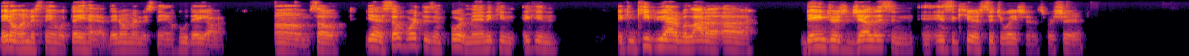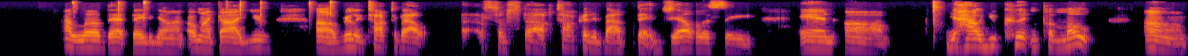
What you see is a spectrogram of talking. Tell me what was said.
they don't understand what they have, they don't understand who they are. Um, so yeah, self worth is important, man. It can it can it can keep you out of a lot of uh dangerous, jealous, and, and insecure situations for sure. I love that, Davion. Oh my God, you uh, really talked about uh, some stuff, talking about that jealousy and um, how you couldn't promote um,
